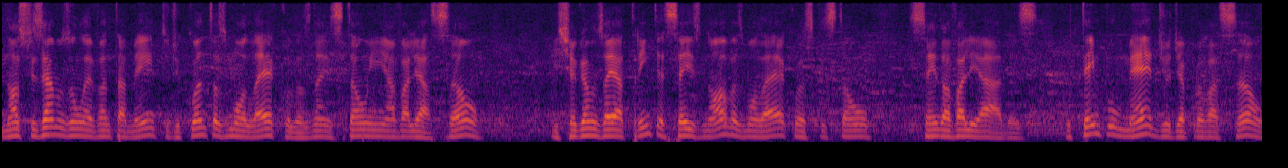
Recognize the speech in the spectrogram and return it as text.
Nós fizemos um levantamento de quantas moléculas né, estão em avaliação e chegamos aí a 36 novas moléculas que estão sendo avaliadas. O tempo médio de aprovação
